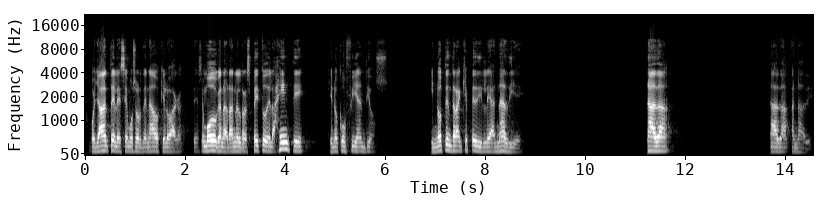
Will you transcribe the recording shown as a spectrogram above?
como ya antes les hemos ordenado que lo hagan. De ese modo ganarán el respeto de la gente que no confía en Dios. Y no tendrán que pedirle a nadie nada, nada a nadie.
